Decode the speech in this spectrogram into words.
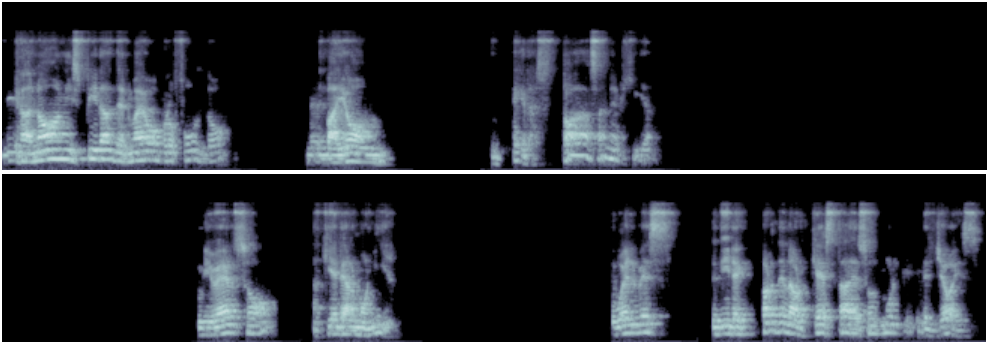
no inspiras de nuevo profundo el bayón integras toda esa energía. Universo adquiere armonía. vuelves el director de la orquesta de esos múltiples joys.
